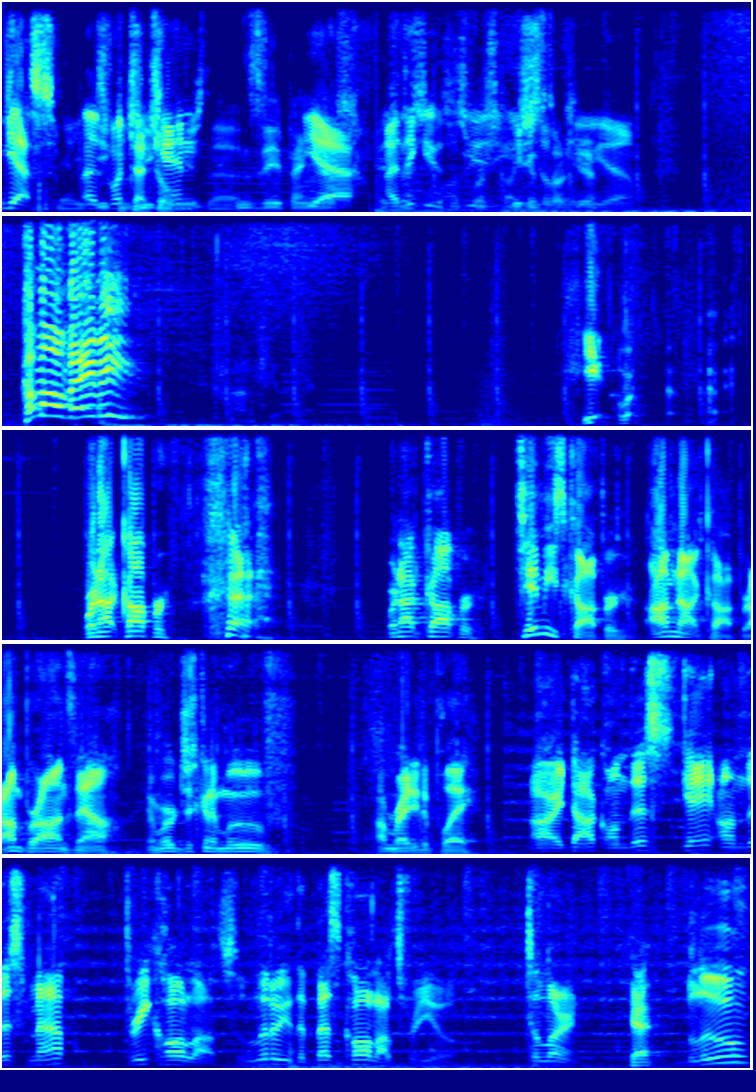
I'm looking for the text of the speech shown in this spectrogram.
Yes, Yeah, as you much as you can. Use. Zipping. Yeah, yes. I think you, you, you, You can still still do, do. yeah. Come on, baby. I'm feeling it. Yeah, we're, we're not copper. we're not copper. Timmy's copper. I'm not copper. I'm bronze now, and we're just gonna move. I'm ready to play. All right, Doc. On this game, on this map, three call outs. Literally the best call outs for you to learn. Okay. Blue,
